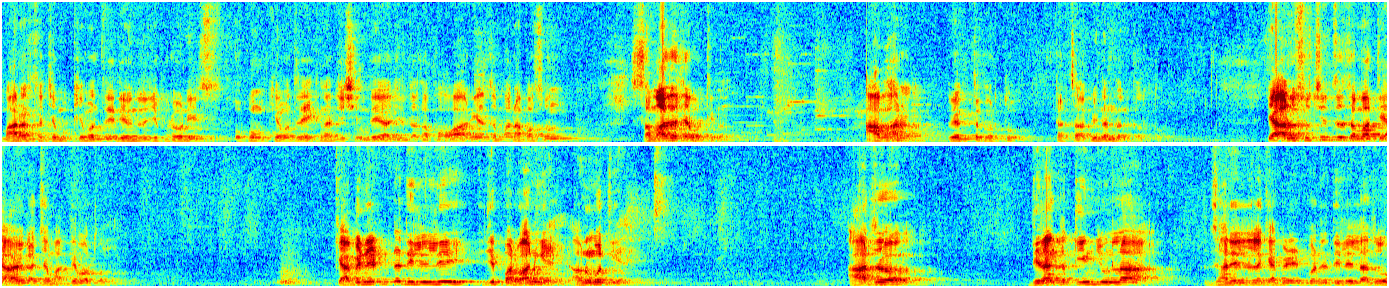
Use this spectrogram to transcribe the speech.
महाराष्ट्राचे मुख्यमंत्री देवेंद्रजी फडणवीस उपमुख्यमंत्री एकनाथजी शिंदे अजितदादा पवार यांचं मनापासून समाजाच्या वतीनं आभार व्यक्त करतो त्यांचं अभिनंदन करतो. या अनुसूचित जमाती आयोगाच्या माध्यमातून कॅबिनेटनं दिलेली जी परवानगी आहे अनुमती आहे आज दिनांक तीन जूनला झालेल्या कॅबिनेटमध्ये दिलेला जो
